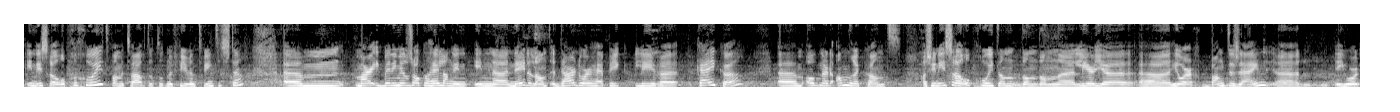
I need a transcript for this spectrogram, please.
in Israël opgegroeid, van mijn 12e tot mijn 24e. Um, maar ik ben inmiddels ook al heel lang in, in uh, Nederland. En daardoor heb ik leren kijken, um, ook naar de andere kant. Als je in Israël opgroeit, dan, dan, dan leer je heel erg bang te zijn. Je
